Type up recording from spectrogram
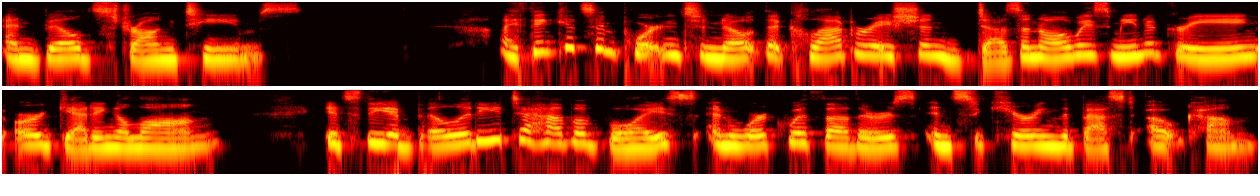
and build strong teams. I think it's important to note that collaboration doesn't always mean agreeing or getting along. It's the ability to have a voice and work with others in securing the best outcome.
